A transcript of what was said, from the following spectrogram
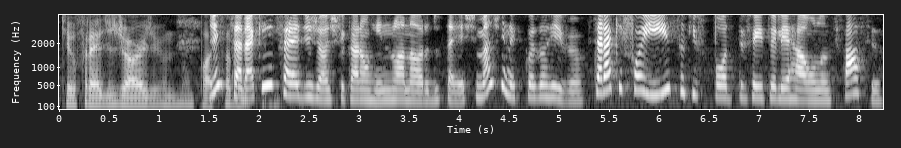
Que o Fred e o George não pode Gente, saber. será que Fred e Jorge ficaram rindo lá na hora do teste? Imagina que coisa horrível. Será que foi isso que pode ter feito ele errar um lance fácil?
